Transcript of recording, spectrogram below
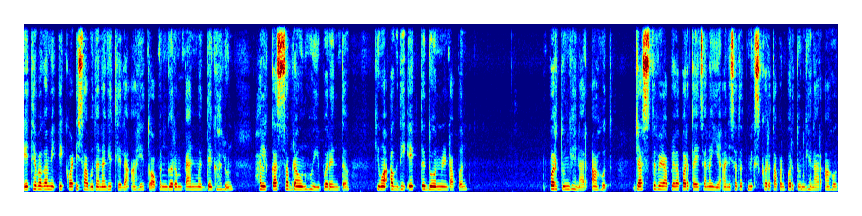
येथे बघा मी एक वाटी साबुदाणा घेतलेला आहे. तो आपण गरम पॅनमध्ये घालून हलकासा ब्राऊन होईपर्यंत किंवा अगदी एक ते दोन मिनिट आपण परतून घेणार आहोत. जास्त वेळ आपल्याला परतायचा नाही आहे आणि सतत मिक्स करत आपण परतून घेणार आहोत.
